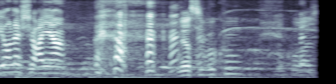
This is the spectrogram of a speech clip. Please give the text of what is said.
Et on lâche rien. Merci beaucoup. Bon courage.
